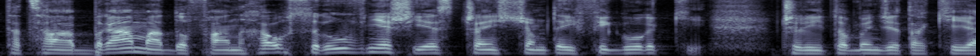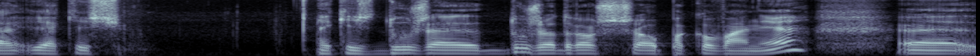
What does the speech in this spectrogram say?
ta cała brama do Funhouse również jest częścią tej figurki, czyli to będzie takie jakieś jakieś duże, dużo droższe opakowanie. E,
